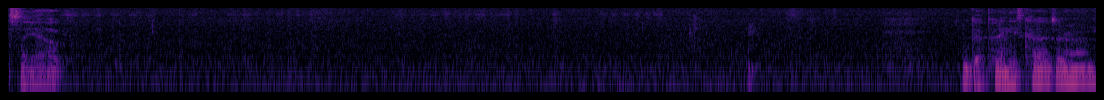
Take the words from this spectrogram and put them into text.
So yeah, I'll We'll go putting these curves around.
